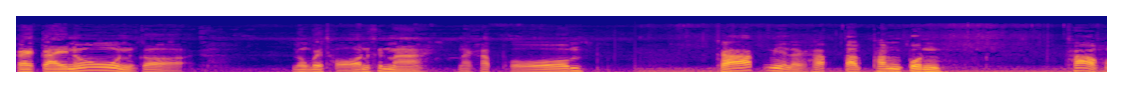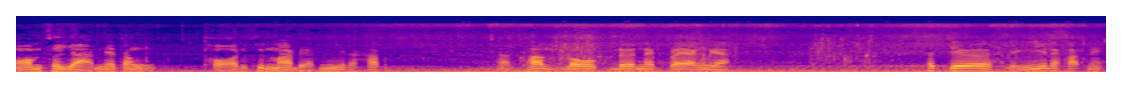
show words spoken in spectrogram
ไกลๆโน่นก็ลงไปถอนขึ้นมานะครับ ผมครับนี่แหละครับ ตัดพันธุ์ปนข้าวหอมสยามเนี่ยต้องถอนขึ้นมาแบบนี้นะครับถ้าเราเดินในแปลงเนี่ย ถ้าเจออย่างนี้นะครับเนี่ย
